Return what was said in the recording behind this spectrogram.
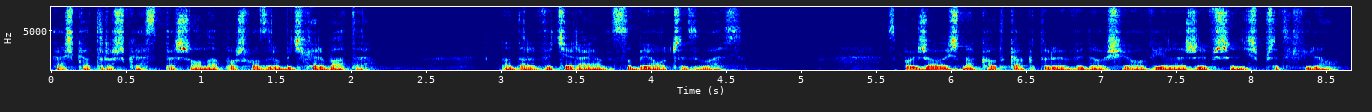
Kaśka troszkę speszona poszła zrobić herbatę, nadal wycierając sobie oczy z łez. Spojrzałeś na kotka, który wydał się o wiele żywszy niż przed chwilą.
